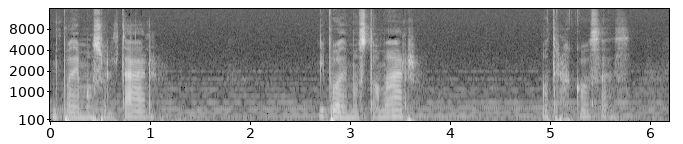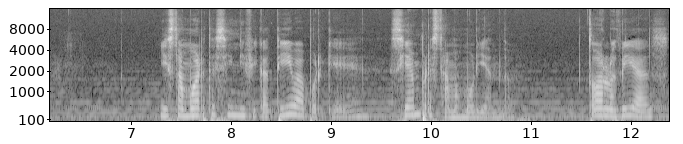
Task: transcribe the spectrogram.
Y podemos soltar y podemos tomar otras cosas y esta muerte es significativa porque siempre estamos muriendo, todos los días.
